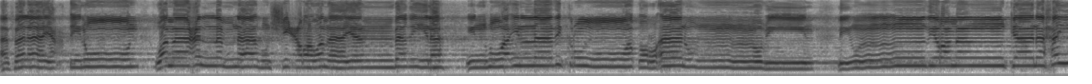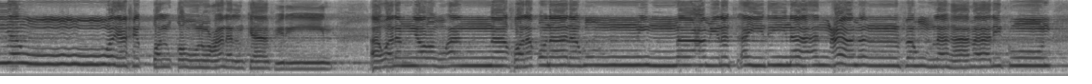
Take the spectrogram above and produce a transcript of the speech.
أفلا يعقلون وما علمناه الشعر وما ينبغي له إن هو إلا ذكر وقرآن مبين لينذر من كان حيا ويحق القول على الكافرين أولم يروا أنا خلقنا لهم مما عملت أيدينا أنعاما فهم لها مالكون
